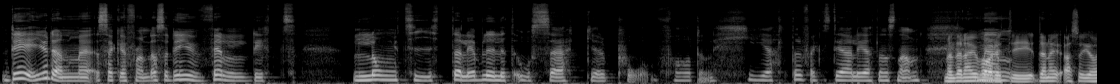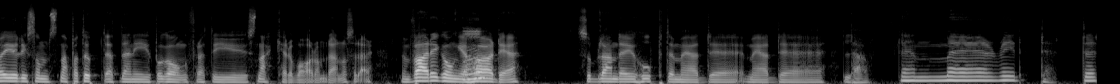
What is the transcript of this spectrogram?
det är ju den med Zac Efron, alltså det är ju väldigt lång titel. Jag blir lite osäker på vad den heter faktiskt i ärlighetens namn. Men den har ju varit i, den är, alltså jag har ju liksom snappat upp det att den är ju på gång för att det är ju snack här och var om den och sådär. Men varje gång jag mm. hör det så blandar jag ihop det med, eh, med uh, Loved and Married, da, da,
